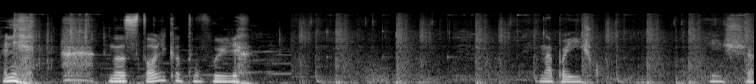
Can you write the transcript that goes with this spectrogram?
Они настолько тупые. На поичку. Еще.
